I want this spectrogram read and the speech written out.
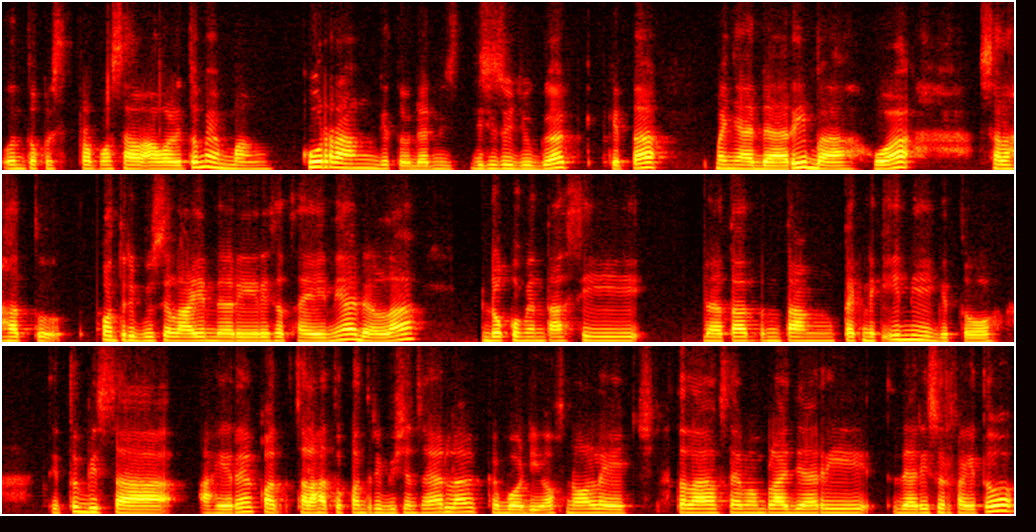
untuk proposal awal itu memang kurang gitu. Dan di situ juga kita menyadari bahwa salah satu kontribusi lain dari riset saya ini adalah dokumentasi data tentang teknik ini gitu itu bisa akhirnya salah satu contribution saya adalah ke body of knowledge. Setelah saya mempelajari dari survei itu,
